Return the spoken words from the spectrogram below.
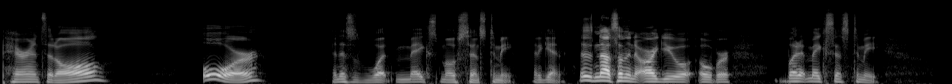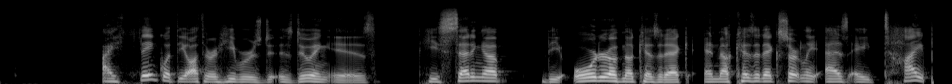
parents at all? Or and this is what makes most sense to me. And again, this is not something to argue over, but it makes sense to me. I think what the author of Hebrews is doing is he's setting up the order of Melchizedek, and Melchizedek certainly as a type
